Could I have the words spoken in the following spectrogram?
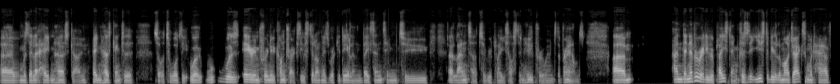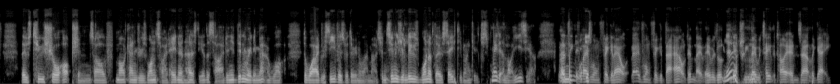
um, was they let Hayden Hurst go. Hayden Hurst came to sort of towards the was earing for a new contract because he was still on his rookie deal, and they sent him to Atlanta to replace Austin Hooper, who went to the Browns. Um, and they never really replaced him because it used to be that Lamar Jackson would have those two short options of Mark Andrews one side, Hayden Hurst the other side, and it didn't really matter what the wide receivers were doing all that much. And as soon as you lose one of those safety blankets, it just made it a lot easier. Well, I think what just, everyone figured out, everyone figured that out, didn't they? They would yeah. literally mm-hmm. they would take the tight ends out of the game,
